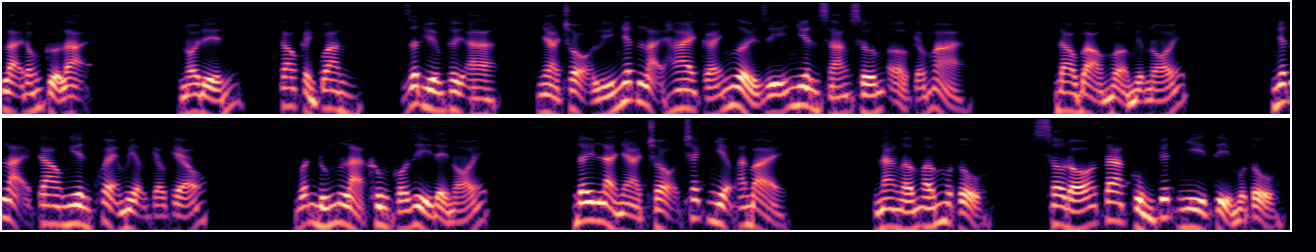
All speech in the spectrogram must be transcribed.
lại đóng cửa lại. Nói đến, cao cảnh quan, rất hiếm thấy à, nhà trọ lý nhất lại hai cái người dĩ nhiên sáng sớm ở kéo mà. Đào bảo mở miệng nói. Nhất lại cao nghiên khỏe miệng kéo kéo. Vẫn đúng là không có gì để nói. Đây là nhà trọ trách nhiệm an bài. Nàng ấm ấm một tổ, sau đó ta cùng Tuyết Nhi tỷ một tổ.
